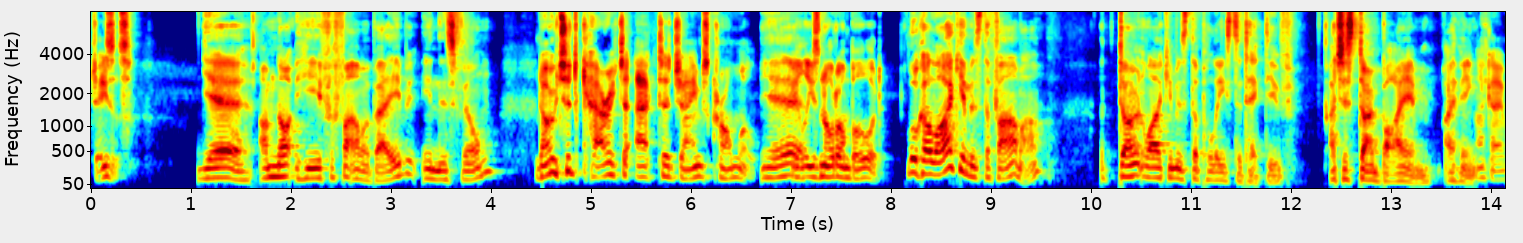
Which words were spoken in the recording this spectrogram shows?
Jesus. Yeah, I'm not here for Farmer Babe in this film. Noted character actor James Cromwell. Yeah. Billy's not on board. Look, I like him as the farmer. I don't like him as the police detective. I just don't buy him, I think. Okay,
